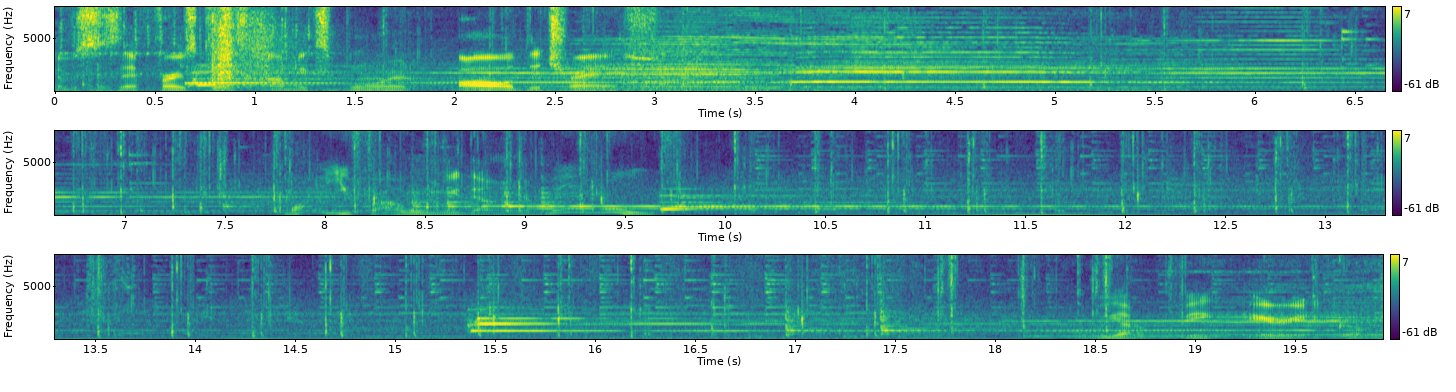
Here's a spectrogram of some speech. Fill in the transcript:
Ever since that first case, I'm exploring all the trash. Why are you following me down here? Man, move. We got a big area to cover.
